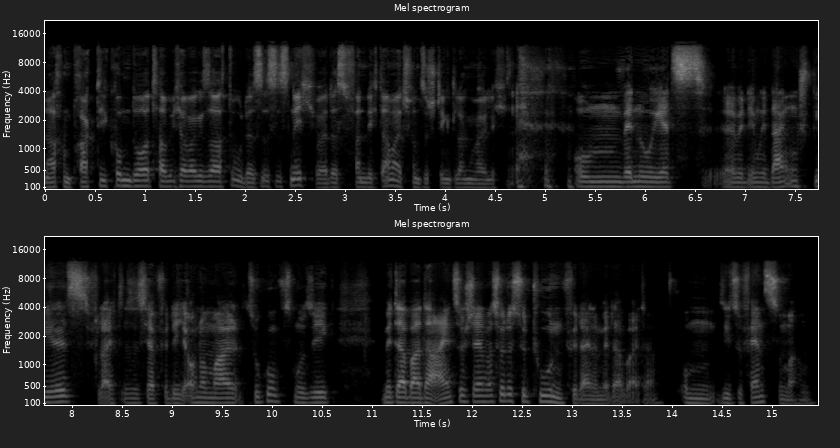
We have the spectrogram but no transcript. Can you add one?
Nach dem Praktikum dort habe ich aber gesagt, du, das ist es nicht, weil das fand ich damals schon so stinklangweilig. um, wenn du jetzt äh, mit dem Gedanken spielst, vielleicht ist es ja für dich auch nochmal Zukunftsmusik, Mitarbeiter einzustellen, was würdest du tun für deine Mitarbeiter, um sie zu Fans zu machen?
